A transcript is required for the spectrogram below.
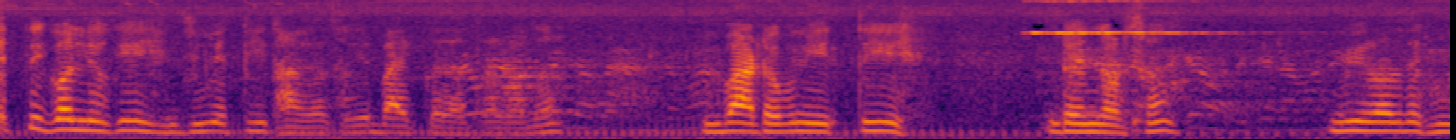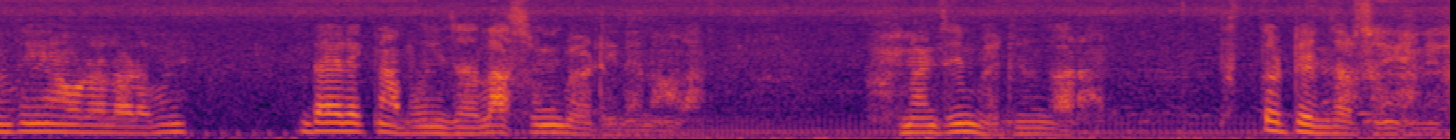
यति गलियो कि जिउ यति थाकेको छ कि बाइकको यात्रा गर्दा। बाटो पनि यति डेन्जर छ। बिरालो देख्नु त यहाँबाट लडा पनि डाइरेक्ट कहाँ पुगिन्छ? लास्ट पनि भेटिँदैन होला। मान्छे पनि भेटिनु गाह्रो। त्यस्तो डेन्जर छ यहाँनिर।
